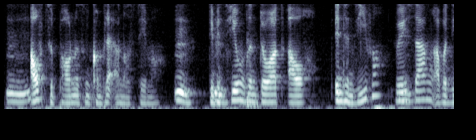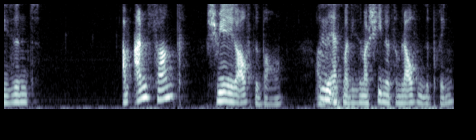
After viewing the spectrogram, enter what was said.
mhm. aufzubauen, ist ein komplett anderes Thema. Mhm. Die mhm. Beziehungen sind dort auch intensiver, würde ich sagen, aber die sind am Anfang schwieriger aufzubauen. Also mhm. erstmal diese Maschine zum Laufen zu bringen.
